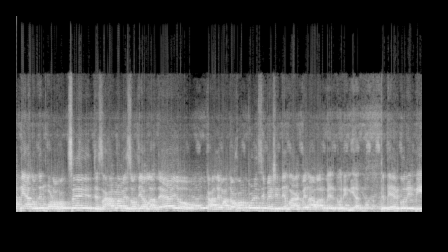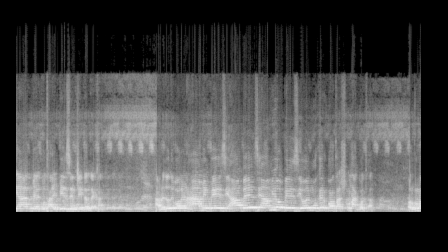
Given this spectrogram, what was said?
আপনি এতদিন বড় হচ্ছে যে জাহান নামে যদি আল্লাহ দেয় কালেমা যখন পড়েছি বেশি দিন রাখবেন, আবার বের করে নিয়ে আসবে বের করে নিয়ে আসবে কোথায় পেয়েছেন সেটা দেখা আপনি যদি বলেন হ্যাঁ আমি পেয়েছি হ্যাঁ পেয়েছি, আমিও পেয়েছি। ওই মুখের কথা, শোনা কথা। ওর কোনো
